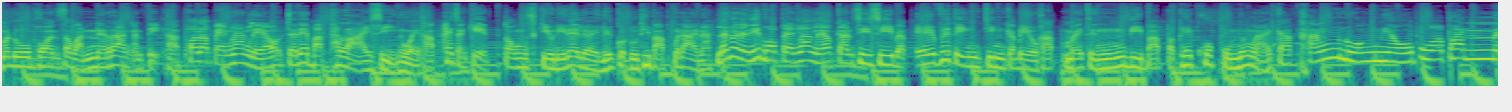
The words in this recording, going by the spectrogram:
มาดูพรสวรรค์ในร่างอันติครับพอเราแปลงร่างแล้วจะได้บัฟทลาย 4 หน่วยครับให้สังเกตตรงสกิลนี้ได้เลย หรือกดดูที่บัฟก็ได้นะ และนอกจากนี้พอแปลงร่างแล้วการ CC แบบ everything จริงกระเบลครับ หมายถึงดีบัฟประเภทควบคุมทั้งหลายกักขังหน่วงเหนียวปัวพันใน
